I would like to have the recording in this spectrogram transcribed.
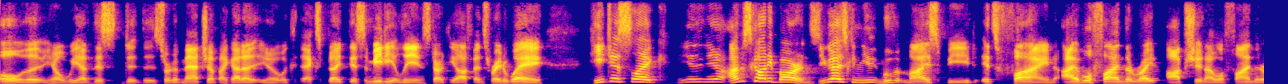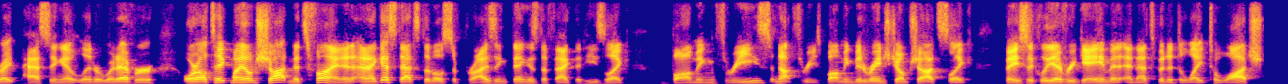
oh, the, you know, we have this, this sort of matchup. I got to, you know, expedite this immediately and start the offense right away he just like you know i'm scottie barnes. You guys can move at my speed. It's fine. I will find the right option. I will find the right passing outlet or whatever or i'll take my own shot and it's fine. And, and i guess that's the most surprising thing is the fact that he's like bombing threes not threes bombing mid-range jump shots like basically every game and, and that's been a delight to watch.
